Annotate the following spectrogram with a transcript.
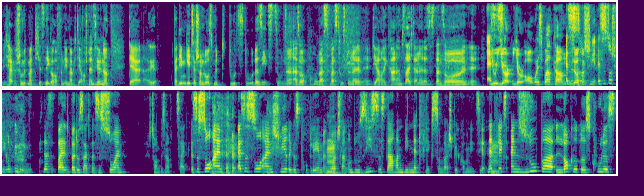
Ich habe schon mit Matthias Niggerhoff, von dem habe ich dir auch schon erzählt, Mhm. ne? Der, äh, bei dem geht es ja schon los mit duzt du oder siehst du, ne? Also, Oh, ja. was, was tust du, ne? Die Amerikaner haben es leichter, ne? Das ist dann so, äh, you, ist- you're, you're always welcome. Es ist so schwierig. Es ist so schwierig. Und übrigens, das, weil, weil du sagst, weil es ist so ein. Ich schau ein bisschen auf die Zeit. Es ist so ein, es ist so ein schwieriges Problem in Deutschland. Und du siehst es daran, wie Netflix zum Beispiel kommuniziert. Netflix, ein super lockeres, cooles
